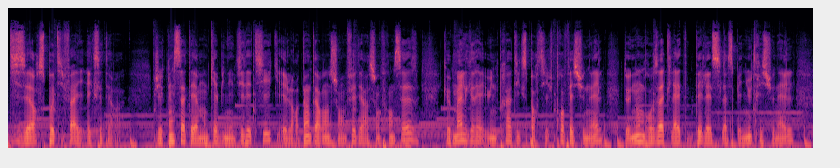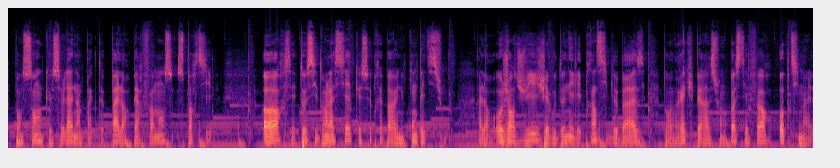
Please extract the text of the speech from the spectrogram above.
Deezer, Spotify, etc. J'ai constaté à mon cabinet diététique et lors d'interventions en fédération française que malgré une pratique sportive professionnelle, de nombreux athlètes délaissent l'aspect nutritionnel, pensant que cela n'impacte pas leur performance sportive. Or, c'est aussi dans l'assiette que se prépare une compétition. Alors aujourd'hui, je vais vous donner les principes de base pour une récupération post-effort optimale.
